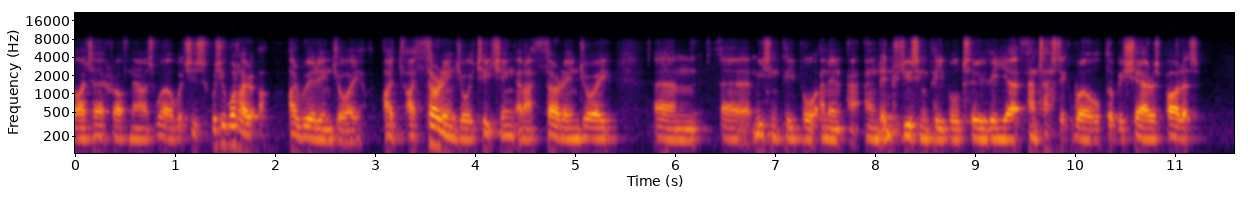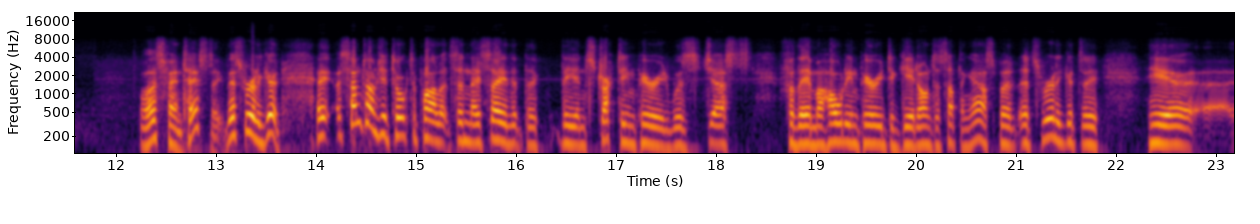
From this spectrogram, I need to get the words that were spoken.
light aircraft now as well, which is which is what I, I really enjoy. I, I thoroughly enjoy teaching, and I thoroughly enjoy um, uh, meeting people and, and introducing people to the uh, fantastic world that we share as pilots. Well, that's fantastic. That's really good. Uh, sometimes you talk to pilots and they say that the, the instructing period was just for them a holding period to get onto something else. But it's really good to hear, uh,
